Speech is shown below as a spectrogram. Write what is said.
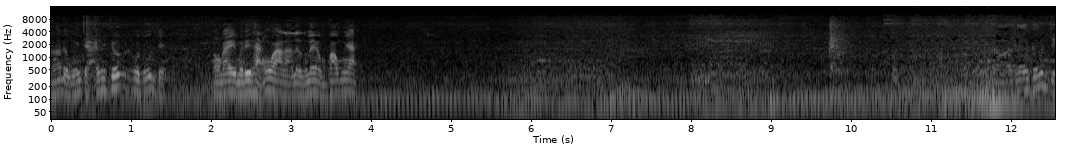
Đó, đường Nguyễn Trãi phía trước cô chú anh chị. Còn đây mình đi thẳng qua là đường Lê Hồng Phong nha. Rồi cô chú anh chị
